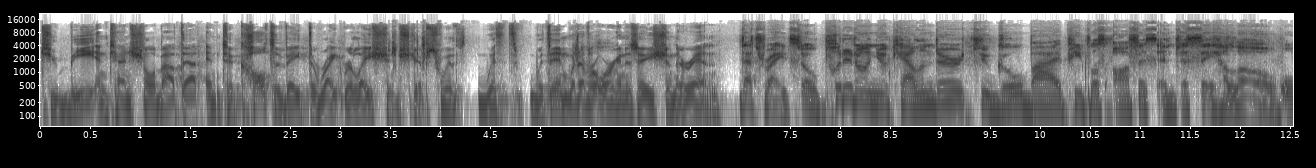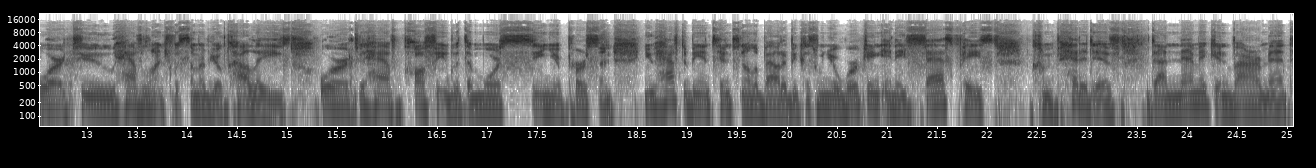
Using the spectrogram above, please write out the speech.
to be intentional about that and to cultivate the right relationships with with within whatever organization they're in? That's right. So put it on your calendar to go by people's office and just say hello, or to have lunch with some of your colleagues, or to have coffee with a more senior person. You have to be intentional about it because when you're working in a fast paced, competitive, dynamic environment,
